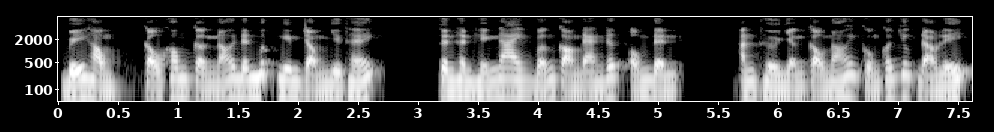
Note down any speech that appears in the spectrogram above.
Vĩ Hồng, cậu không cần nói đến mức nghiêm trọng như thế. Tình hình hiện nay vẫn còn đang rất ổn định. Anh thừa nhận cậu nói cũng có chút đạo lý,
